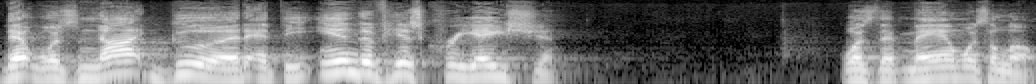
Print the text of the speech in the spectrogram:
that was not good at the end of his creation was that man was alone.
